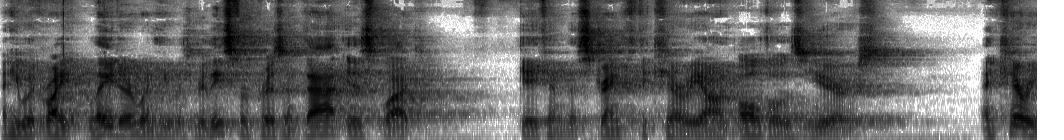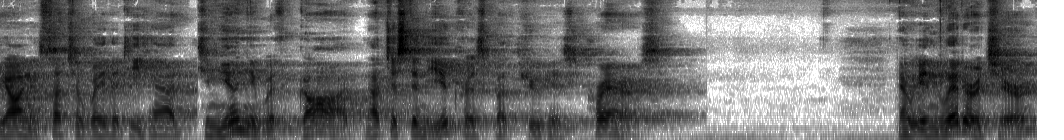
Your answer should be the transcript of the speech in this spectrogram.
And he would write later, when he was released from prison, that is what gave him the strength to carry on all those years and carry on in such a way that he had communion with God, not just in the Eucharist, but through his prayers. Now, in literature,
